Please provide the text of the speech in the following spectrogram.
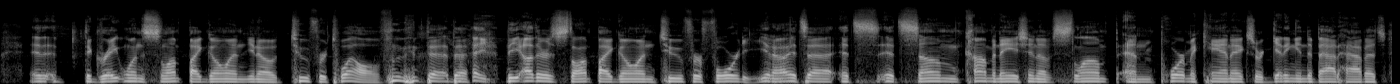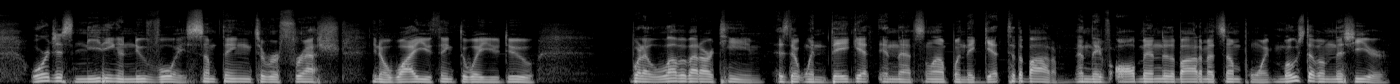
the great ones slump by going, you know, two for twelve. the the, the others slump by going two for forty. You know, it's a it's it's some combination of slump and poor mechanics, or getting into bad habits, or just needing a new voice, something to refresh. You know, why you think the way you do what I love about our team is that when they get in that slump, when they get to the bottom, and they've all been to the bottom at some point, most of them this year,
